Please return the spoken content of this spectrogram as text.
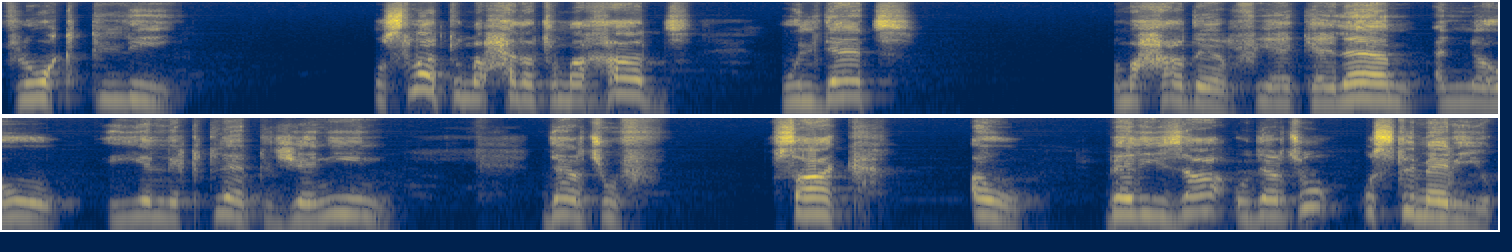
في الوقت اللي وصلت لمرحلة المخاض ولدات المحاضر. فيها كلام أنه هي اللي قتلات الجنين دارته في صاك أو باليزه ودارته وسط الماريو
